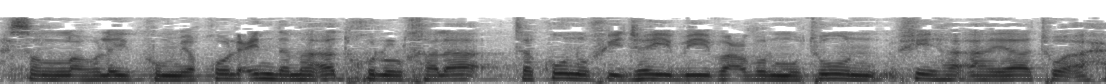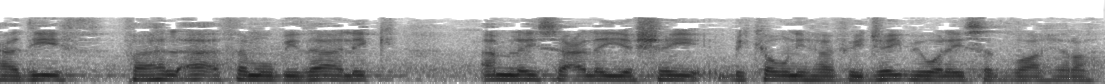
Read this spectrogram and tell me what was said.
أحسن الله إليكم. يقول عندما أدخل الخلاء تكون في جيبي بعض المتون فيها آيات وأحاديث فهل آثم بذلك أم ليس علي شيء بكونها في جيبي وليست ظاهرة؟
